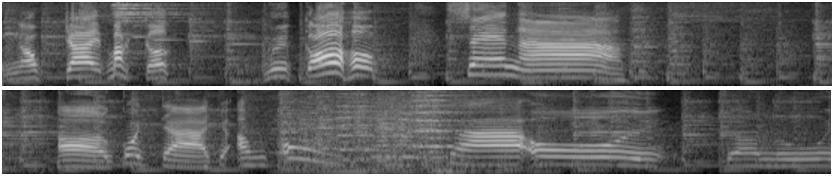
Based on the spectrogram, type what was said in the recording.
Ngọc trai bắc cực. Người có không sen à. Ờ có trà cho ông. Ôi cha ơi cho nuôi.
